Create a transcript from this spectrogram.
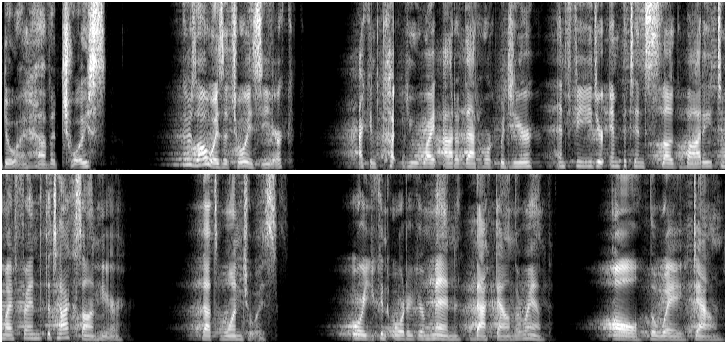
Do I have a choice? There's always a choice, Yeerk. I can cut you right out of that Hork-Bajir and feed your impotent slug body to my friend the Taxxon here. That's one choice. Or you can order your men back down the ramp. All the way down.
